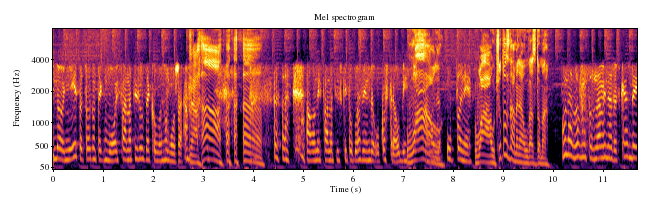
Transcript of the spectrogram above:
No nie je to celkom tak môj fanatizmus ako môjho muža. Aha, a on je fanatický poblazený do lukostrelby. Wow. Úplne. wow, čo to znamená u vás doma? U nás doma to znamená, že v každej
